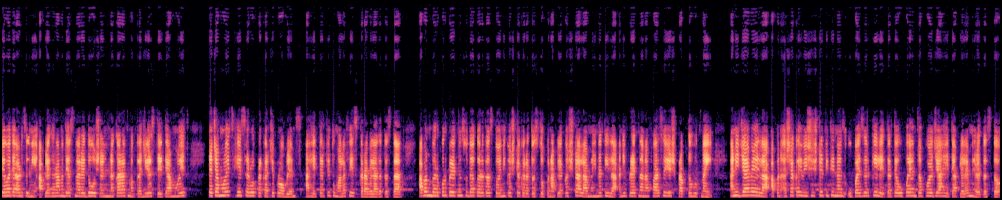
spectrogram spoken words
तेव्हा त्या अडचणी आपल्या घरामध्ये असणारे दोष आणि नकारात्मकता जी असते त्यामुळेच त्याच्यामुळेच हे सर्व प्रकारचे प्रॉब्लेम्स आहेत तर ते तुम्हाला फेस करावे लागत असतात. आपण भरपूर प्रयत्न सुद्धा करत असतो आणि कष्ट करत असतो पण आपल्या कष्टाला मेहनतीला आणि प्रयत्नांना फारसे यश प्राप्त होत नाही. आणि ज्या वेळेला आपण अशा काही विशिष्ट तिथीनं उपाय जर केले तर त्या उपायांचं फळ जे आहे ते आपल्याला मिळत असतं.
